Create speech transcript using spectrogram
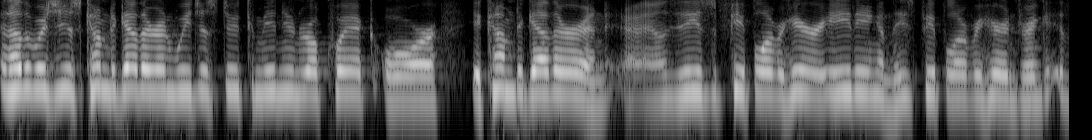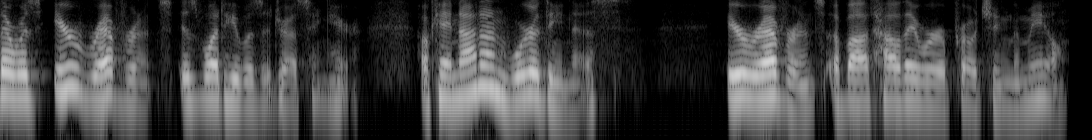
In other words, you just come together and we just do communion real quick, or you come together and uh, these people over here are eating and these people over here and drinking. There was irreverence, is what he was addressing here. Okay, not unworthiness, irreverence about how they were approaching the meal.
